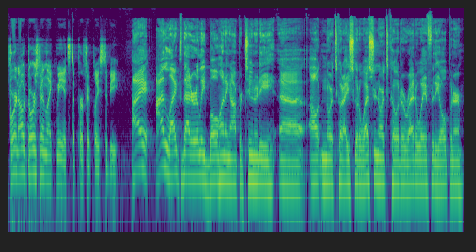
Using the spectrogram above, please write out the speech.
for an outdoorsman like me it's the perfect place to be I, I liked that early bow hunting opportunity uh, out in North Dakota. I used to go to Western North Dakota right away for the opener.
